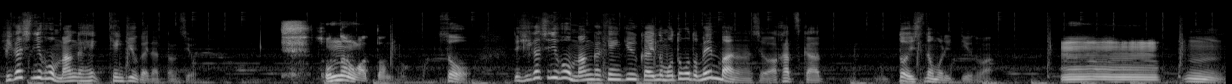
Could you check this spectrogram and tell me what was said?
東日本漫画研究会だったんですよそんなのがあったんだ。そうで東日本漫画研究会のもともとメンバーなんですよ赤塚と石森っていうのはうーん。うん。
